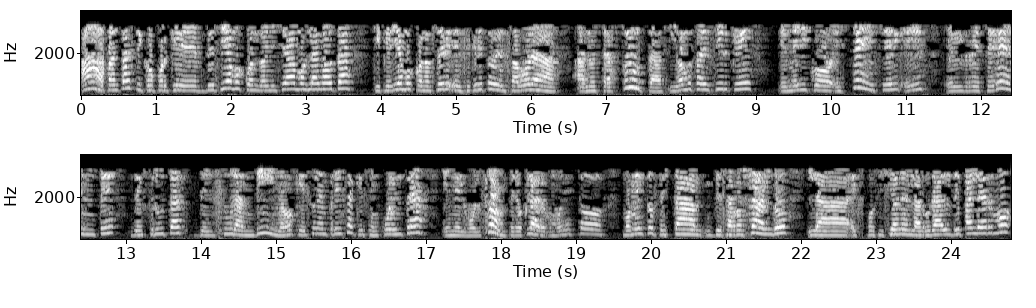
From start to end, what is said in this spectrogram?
Ah, fantástico, porque decíamos cuando iniciábamos la nota que queríamos conocer el secreto del sabor a, a nuestras frutas y vamos a decir que el médico Stengel es el referente de frutas del sur andino, que es una empresa que se encuentra en el Bolsón, pero claro, como en estos momentos se está desarrollando la exposición en la rural de Palermo,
